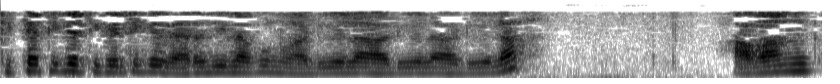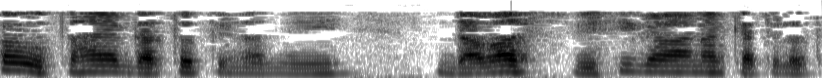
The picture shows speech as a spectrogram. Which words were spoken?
ටික ටික ටික ටික වැරදි ලකුණු අඩු වෙලා අඩු වෙලා අඩු වෙලා අවංක උත්සාහයක් ගත්තොත් වෙනත් මේ දවස් 20 ගාණක් ඇතුළත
